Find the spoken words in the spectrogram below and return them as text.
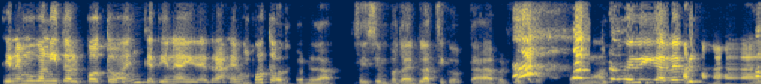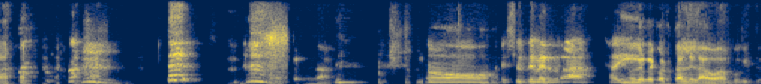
Tiene muy bonito el poto, ¿eh? Que tiene ahí detrás. ¿Es un poto? ¿verdad? Sí, sí, un poto de plástico. Está perfecto. no me digas de No, eso es de verdad. Tengo que recortarle la hoja un poquito.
